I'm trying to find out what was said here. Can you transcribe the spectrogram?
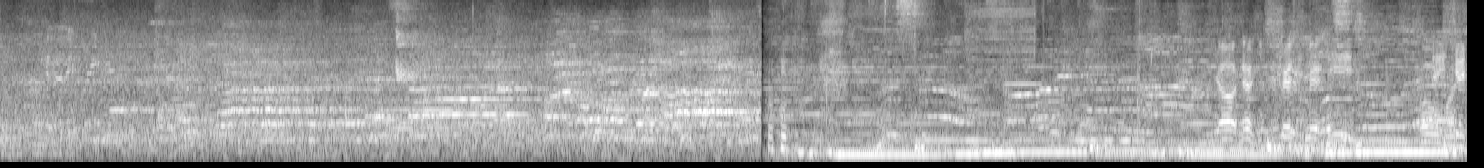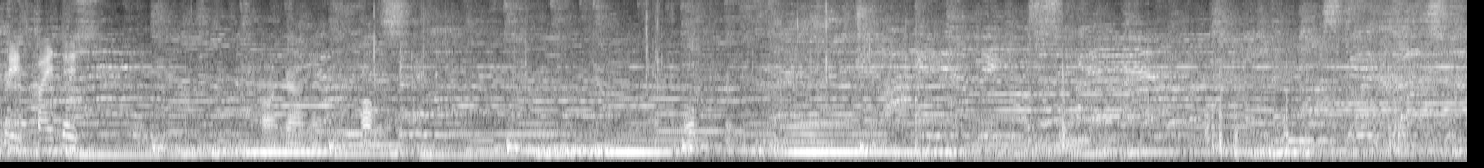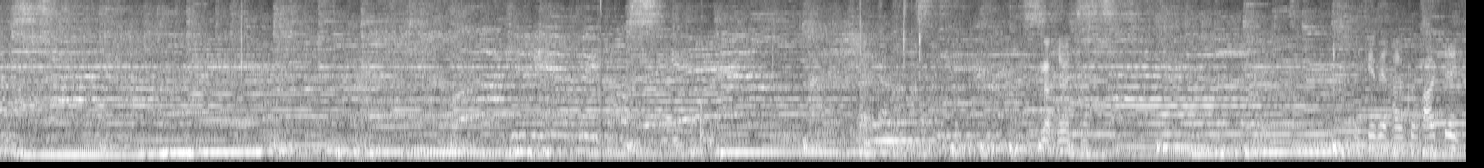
Yo, that's just Christmas. Oh I my should god. this by this. Oh god. Oh. Yet. Give it how to artist.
